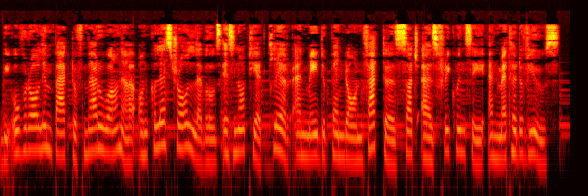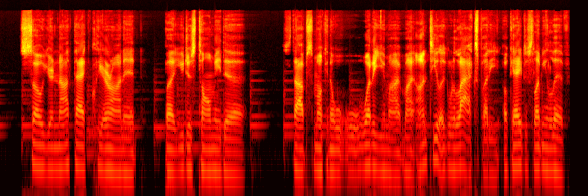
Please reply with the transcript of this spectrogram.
the overall impact of marijuana on cholesterol levels is not yet clear and may depend on factors such as frequency and method of use. So you're not that clear on it, but you just told me to stop smoking. What are you, my, my auntie? Like, relax, buddy, okay? Just let me live.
